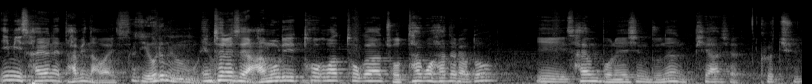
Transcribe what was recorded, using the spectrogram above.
이미 사연에 답이 나와 있어요. 그래서 여름에만 오죠. 인터넷에 아무리 토마토가 좋다고 하더라도 이 사연 보내신 분은 피하셔야 돼요. 그렇지.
